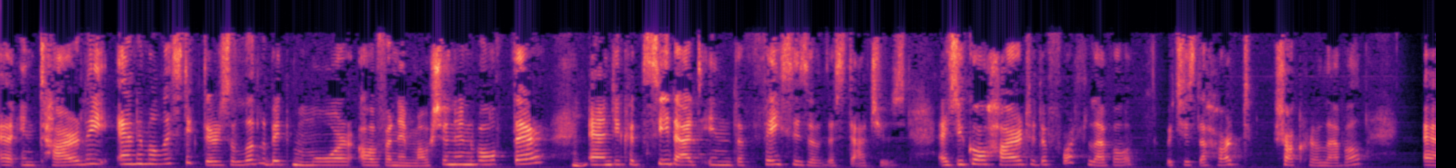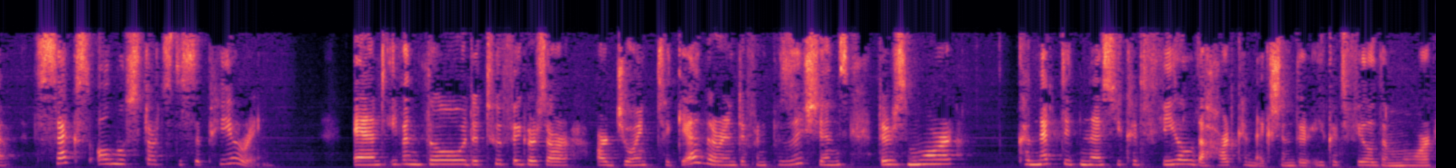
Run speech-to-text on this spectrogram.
uh, entirely animalistic. There's a little bit more of an emotion involved there. Mm-hmm. And you could see that in the faces of the statues. As you go higher to the fourth level, which is the heart chakra level, uh, sex almost starts disappearing. And even though the two figures are, are joined together in different positions, there's more connectedness, you could feel the heart connection. There, you could feel the more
